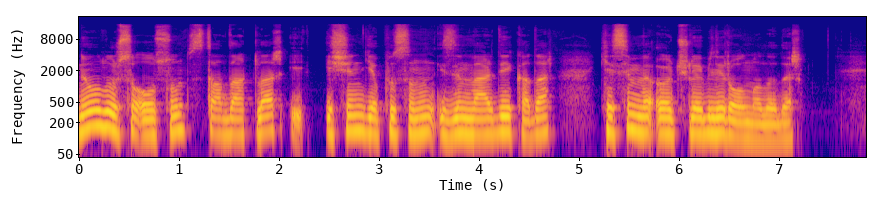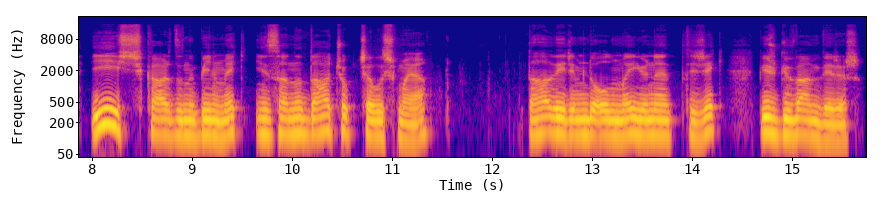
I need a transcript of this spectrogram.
Ne olursa olsun standartlar işin yapısının izin verdiği kadar kesin ve ölçülebilir olmalıdır. İyi iş çıkardığını bilmek insanı daha çok çalışmaya, daha verimli olmayı yöneltecek bir güven verir.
